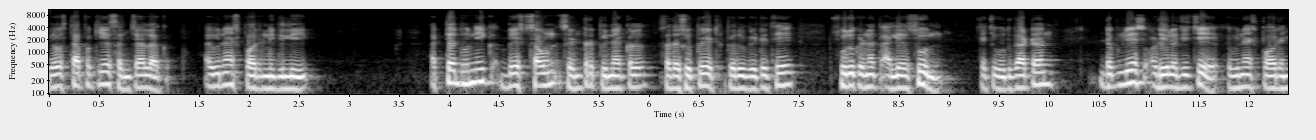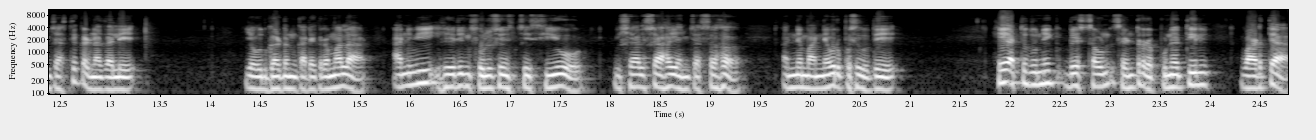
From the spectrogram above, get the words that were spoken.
व्यवस्थापकीय संचालक अविनाश पवार यांनी दिली. अत्याधुनिक best sound centre Pinnacle Sadashivpeth Peru Gate येथे सुरू करण्यात आले असून त्याचे उद्घाटन डब्ल्यू एस ऑडिओलॉजीचे अविनाश पवार यांच्या हस्ते करण्यात आले. या उद्घाटन कार्यक्रमाला अन्वी हिअरिंग सोल्युशन्सचे सी ओ विशाल शाह यांच्यासह अन्य मान्यवर उपस्थित होते. हे अत्याधुनिक बेस्ट साऊंड सेंटर पुण्यातील वाढत्या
